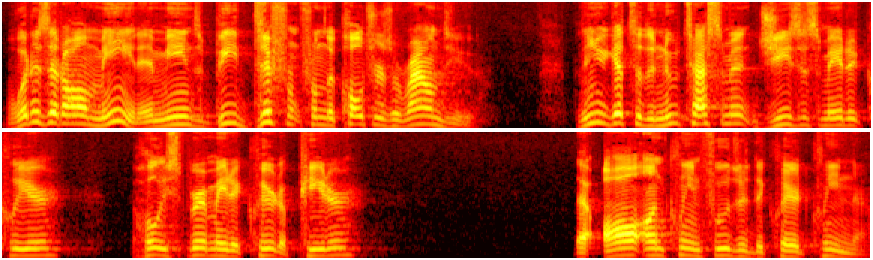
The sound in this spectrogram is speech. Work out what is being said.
What does it all mean? It means be different from the cultures around you. Then you get to the New Testament, Jesus made it clear, the Holy Spirit made it clear to Peter that all unclean foods are declared clean now.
